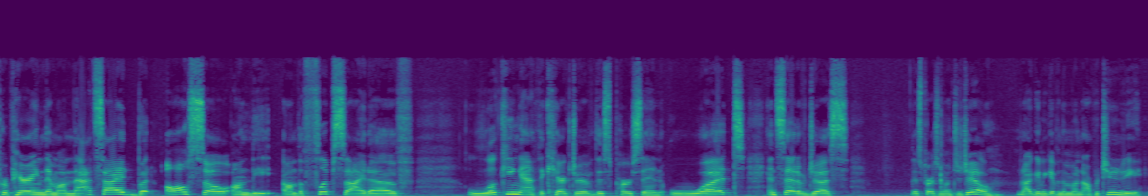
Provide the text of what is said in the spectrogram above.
preparing them on that side, but also on the on the flip side of looking at the character of this person, what, instead of just, this person went to jail. I'm not going to give them an opportunity.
